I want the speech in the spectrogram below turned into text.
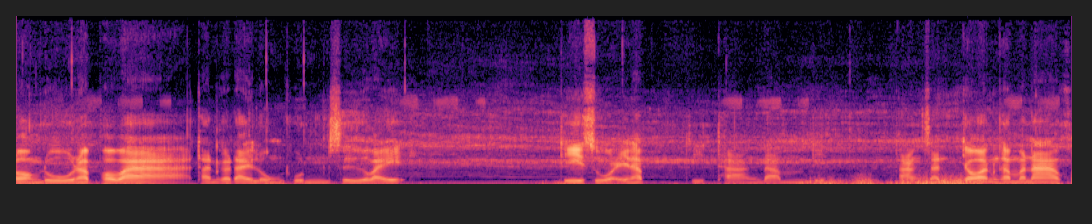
ลองดูนะครับ เพราะว่าท่านก็ได้ลงทุนซื้อไว้ ที่สวยนะครับติดทางดำติดทางสัญจรคมนาค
